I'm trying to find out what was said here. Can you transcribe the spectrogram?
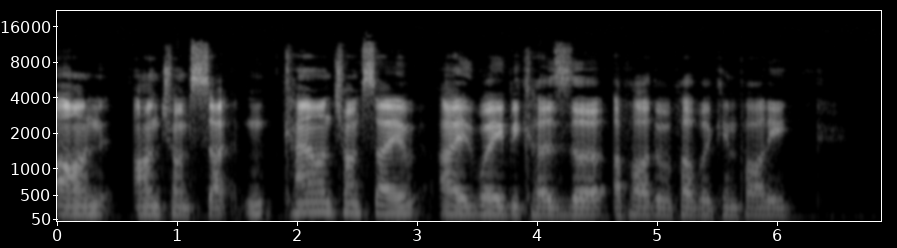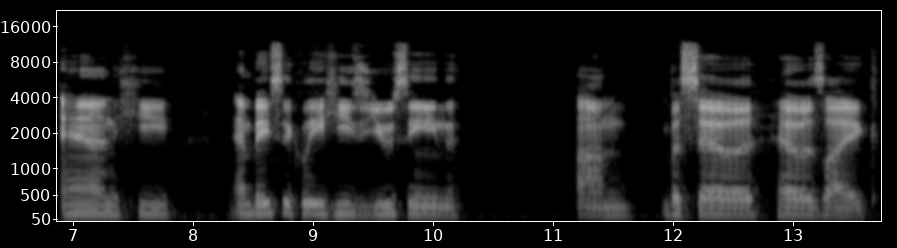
on on Trump's side, kind of on Trump's side I way because the a part of the Republican Party, and he and basically he's using um Becerra's like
